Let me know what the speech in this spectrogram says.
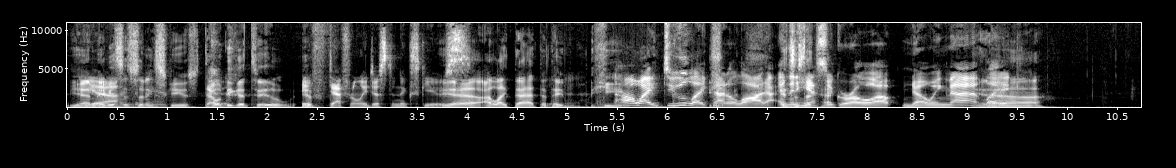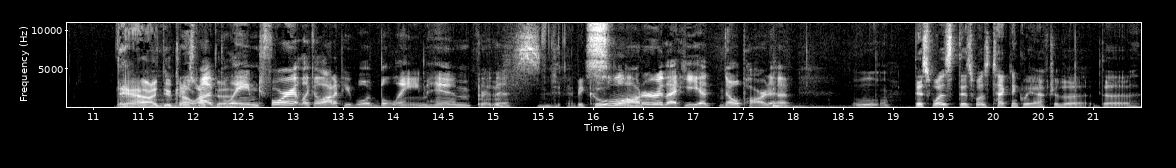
Yeah, Yeah. maybe it's just an excuse. That would be good too. It's If definitely just an excuse. yeah, I like that. That they he Oh, I do like that a lot. And then he has ta- to grow up knowing that. Like, yeah. Yeah, I do kind he's of like probably that. blamed for it. Like, a lot of people would blame him for this that'd be cool. slaughter that he had no part of. Ooh. This was this was technically after the the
